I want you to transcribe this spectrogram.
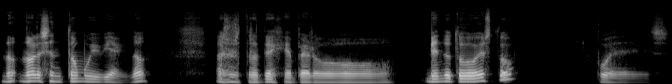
no, no le sentó muy bien, ¿no? a su estrategia, pero viendo todo esto, pues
